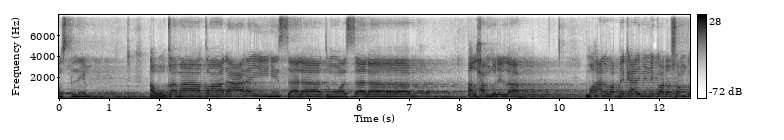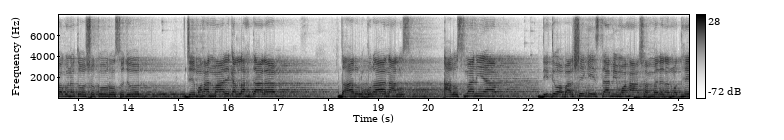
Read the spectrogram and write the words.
مسلم. أو كما قال عليه الصلاة والسلام الحمد لله মহান রব্বে কারিমের নিকট অসংখ্য গুণিত শুকুর ও সুজুর যে মহান মালিক আল্লাহ তাআলা দারুল কোরআন আল উস- আল উসমানিয়া দ্বিতীয় বার্ষিকী ইসলামী মহাসম্মেলনের মধ্যে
